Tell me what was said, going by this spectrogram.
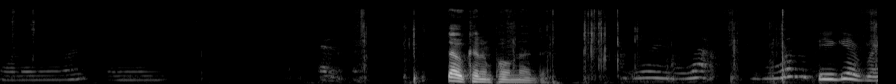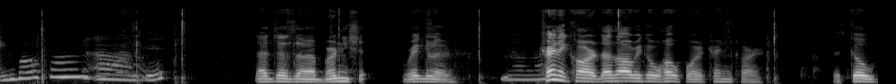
What they mean lips? They mean anything. Still couldn't pull nothing. Yeah, what? What? Do you get rainbow from um this? That's just a Bernie shit. Regular No, no. training card. That's all we could hope for. A training card. Let's go.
